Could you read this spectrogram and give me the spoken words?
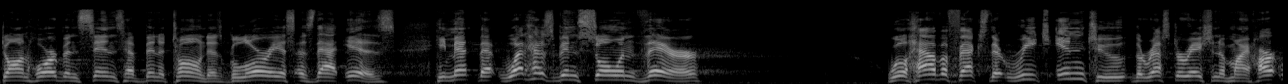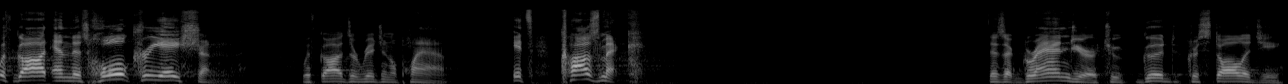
Don Horban's sins have been atoned, as glorious as that is. He meant that what has been sown there will have effects that reach into the restoration of my heart with God and this whole creation with God's original plan. It's cosmic. There's a grandeur to good Christology.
